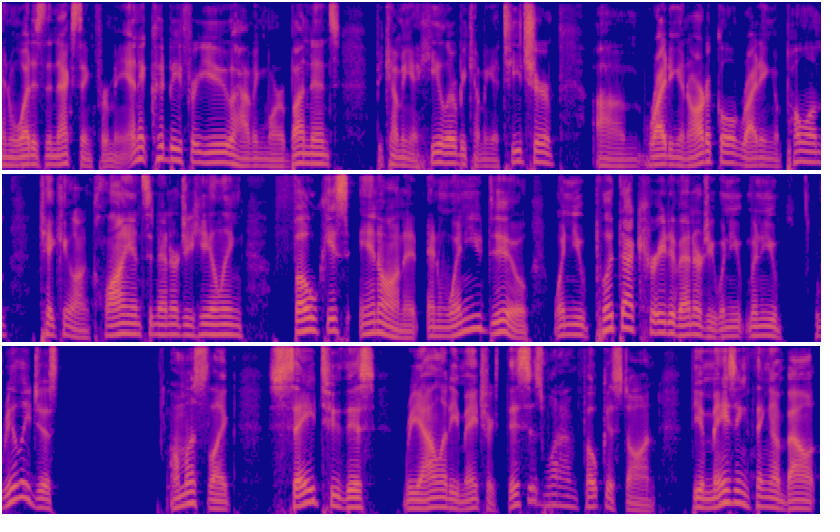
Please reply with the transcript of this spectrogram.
and what is the next thing for me. And it could be for you having more abundance, becoming a healer, becoming a teacher, um, writing an article, writing a poem, taking on clients in energy healing. Focus in on it. And when you do, when you put that creative energy, when you when you really just almost like say to this reality matrix, this is what I'm focused on. The amazing thing about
